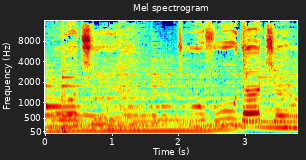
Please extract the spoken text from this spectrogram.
我只好祝福她真。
